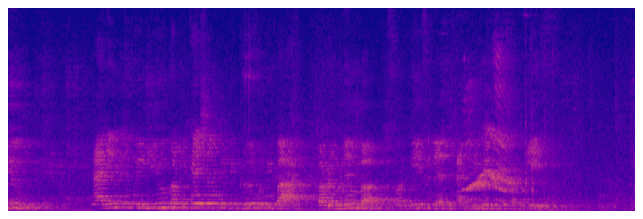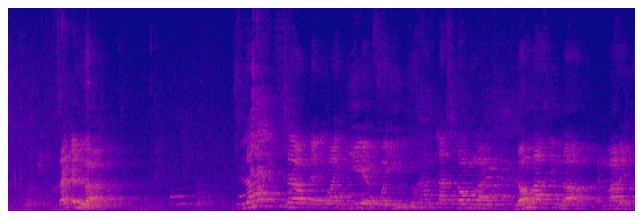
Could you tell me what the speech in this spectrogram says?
you. And even with you, communication will be good, will be bad. But remember, forgiveness and you will forgive. Second love. Love itself that you are here for you to have last long life, long lasting love and marriage.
